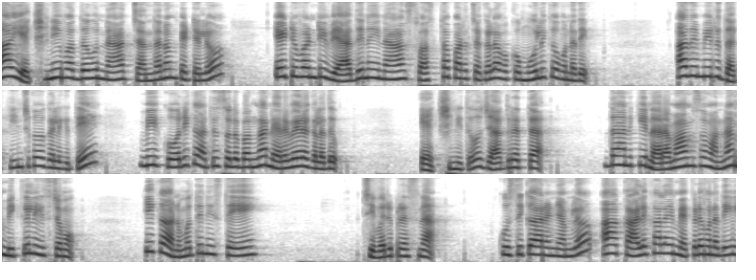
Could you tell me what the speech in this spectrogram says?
ఆ యక్షిణి వద్ద ఉన్న చందనం పెట్టెలో ఎటువంటి వ్యాధినైనా స్వస్థపరచగల ఒక మూలిక ఉన్నది. అది మీరు దక్కించుకోగలిగితే మీ కోరిక అతి సులభంగా నెరవేరగలదు. యక్షినితో జాగ్రత్త. దానికి నరమాంసం అన్న మిక్కిలి ఇష్టము. ఇక అనుమతినిస్తే చివరి ప్రశ్న. కుసికారణ్యంలో ఆ కాళికాలయం ఎక్కడ ఉన్నది?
